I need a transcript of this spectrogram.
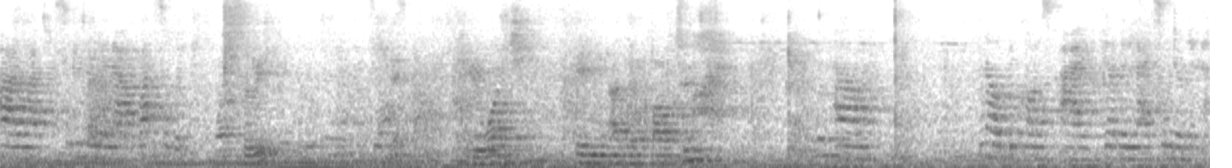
I watch Cinderella once a week. Once a week? Yes. Do you watch any other cartoons? Um, no, because I very like Cinderella.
